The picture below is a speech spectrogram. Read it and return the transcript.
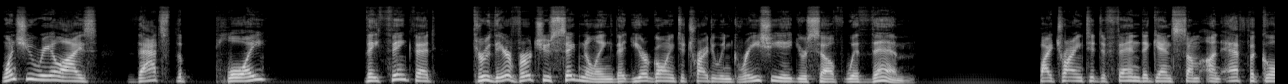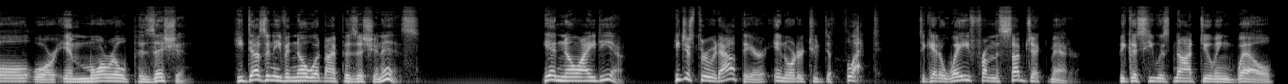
once you realize that's the ploy, they think that through their virtue signaling that you're going to try to ingratiate yourself with them by trying to defend against some unethical or immoral position. He doesn't even know what my position is. He had no idea. He just threw it out there in order to deflect, to get away from the subject matter, because he was not doing well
